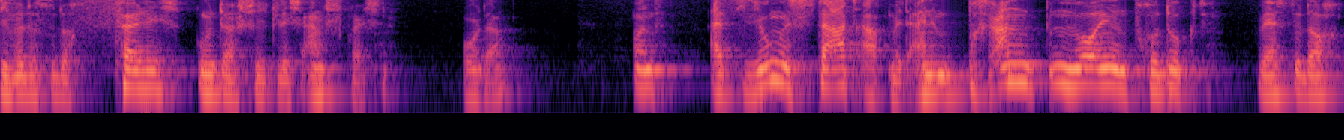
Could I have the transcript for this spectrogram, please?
die würdest du doch völlig unterschiedlich ansprechen, oder? Und als junges Start-up mit einem brandneuen Produkt wärst du doch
